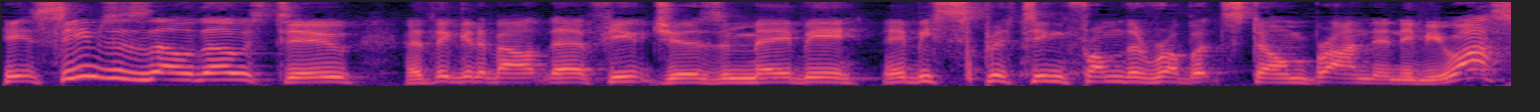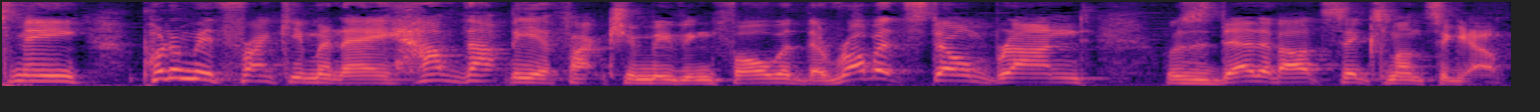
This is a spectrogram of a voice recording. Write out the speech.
it seems as though those two are thinking about their futures and maybe maybe splitting from the Robert Stone brand. And if you ask me, put him with Franky Monet, have that be a faction moving forward. The Robert Stone brand was dead about six months ago.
